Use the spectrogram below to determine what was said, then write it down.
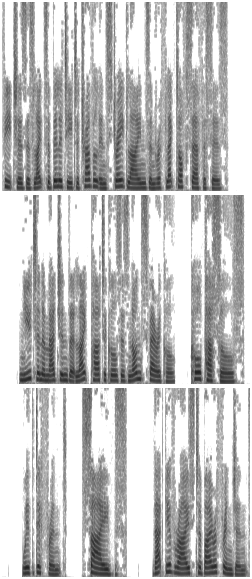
features as light's ability to travel in straight lines and reflect off surfaces. Newton imagined that light particles as non-spherical, corpuscles with different sides that give rise to birefringence.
